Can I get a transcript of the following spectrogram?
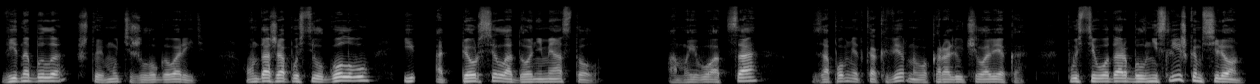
Видно было, что ему тяжело говорить. Он даже опустил голову и оперся ладонями о стол. А моего отца запомнят как верного королю человека. Пусть его дар был не слишком силен,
